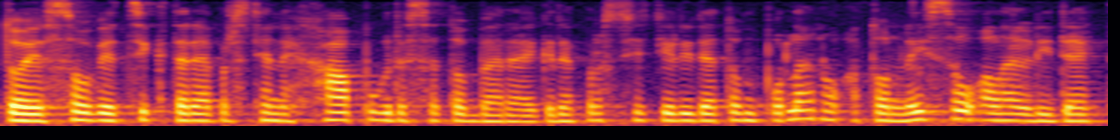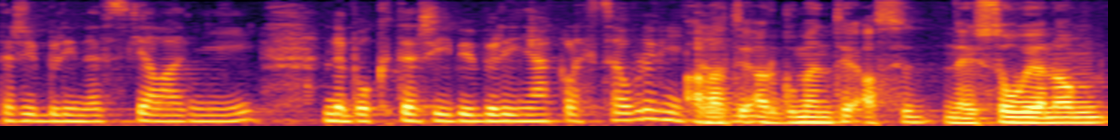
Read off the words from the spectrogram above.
to jsou věci, které prostě nechápu, kde se to bere, kde prostě ti lidé tomu podlehnou. A to nejsou ale lidé, kteří byli nevzdělaní nebo kteří by byli nějak lehce ovlivnitelní. Ale ty argumenty asi nejsou jenom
